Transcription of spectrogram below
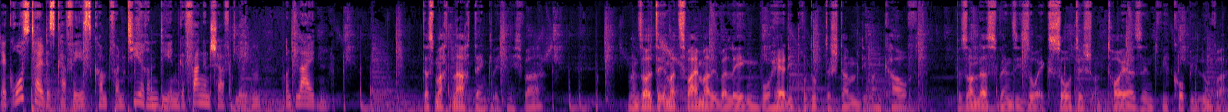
Der Großteil des Kaffees kommt von Tieren, die in Gefangenschaft leben und leiden. Das macht nachdenklich, nicht wahr? Man sollte immer zweimal überlegen, woher die Produkte stammen, die man kauft. Besonders wenn sie so exotisch und teuer sind wie Kopi Luwak.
